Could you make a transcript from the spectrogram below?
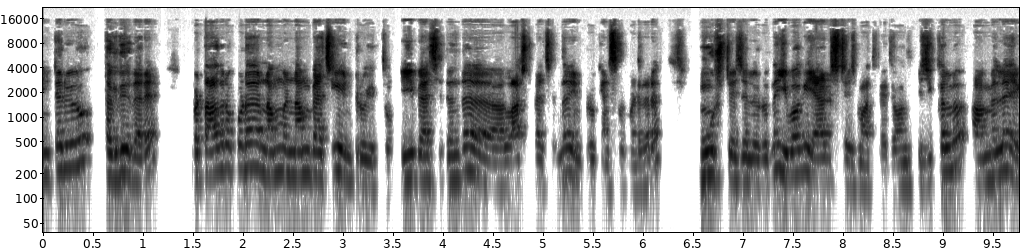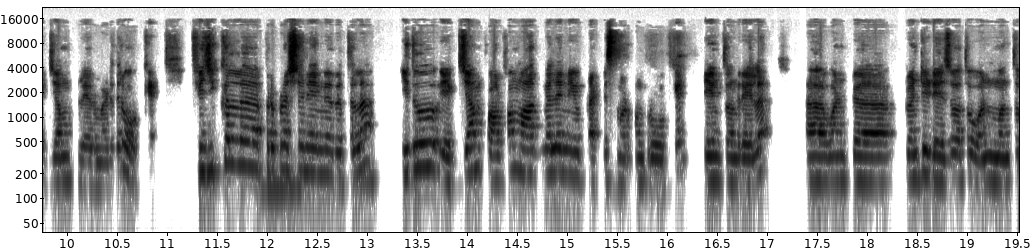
ಇಂಟರ್ವ್ಯೂ ತೆಗೆದಿದ್ದಾರೆ. ಬಟ್ ಆದ್ರೂ ಕೂಡ ನಮ್ಮ ನಮ್ ಬ್ಯಾಚ್ಗೆ ಇಂಟರ್ವ್ಯೂ ಇತ್ತು. ಈ ಬ್ಯಾಚ್ ಲಾಸ್ಟ್ ಬ್ಯಾಚ್ ಇಂದ ಇಂಟರ್ವ್ಯೂ ಕ್ಯಾನ್ಸಲ್ ಮಾಡಿದ್ದಾರೆ. ಮೂರ್ ಸ್ಟೇಜ್ ಅಲ್ಲಿ ಇರೋದ್ರಿಂದ ಇವಾಗ ಎರಡ್ ಸ್ಟೇಜ್ ಮಾತ್ರ ಇದೆ. ಒಂದು ಫಿಸಿಕಲ್ ಆಮೇಲೆ ಎಕ್ಸಾಮ್ ಕ್ಲಿಯರ್ ಮಾಡಿದ್ರೆ ಓಕೆ ಫಿಸಿಕಲ್ ಪ್ರಿಪರೇಷನ್ ಏನಿರುತ್ತಲ್ಲ, ಇದು ಎಕ್ಸಾಮ್ ಕಾಲ್ಫಾರ್ಮ್ ಆದ್ಮೇಲೆ ನೀವು ಪ್ರಾಕ್ಟೀಸ್ ಮಾಡ್ಕೊಂಡ್ರು ಓಕೆ ಏನ್ ತೊಂದ್ರೆ ಇಲ್ಲ. ಒನ್ ಟ್ವೆಂಟಿ ಡೇಸ್ ಅಥವಾ ಒನ್ ಮಂತ್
